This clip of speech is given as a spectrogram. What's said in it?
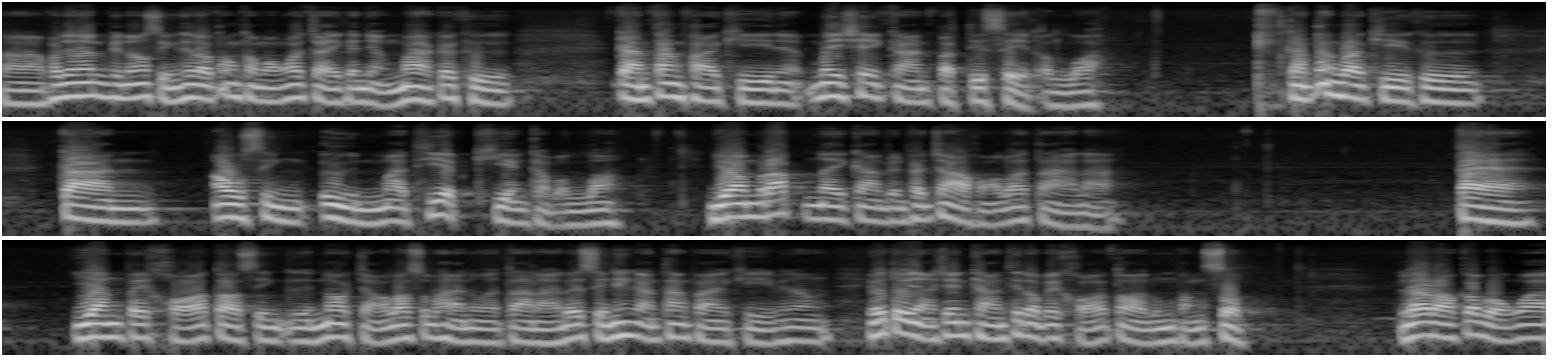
ตาลาเพราะฉะนั้นพี่น้องสิ่งที่เราต้องทำความเข้าใจกันอย่างมากก็คือ การตั้งภาคีเนี่ยไม่ใช่การปฏิเสธอัลลอฮ์การตั้งภาคีคือการเอาสิ่งอื่นมาเทียบเคียงกับอัลลอฮ์ ยอมรับในการเป็นพระเจ้าของอัลลอฮ์ตาลา แต่ยังไปขอต่อสิ่งอื่นนอกจากอัลลอฮ์สุบฮานุวะตาลาโดยสิ่งที่การตั้งภาคีพี่น้องยกตัวอย่างเช่นการที่เราไปขอต่อหลุมฝังศพ แล้วเราก็บอกว่า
